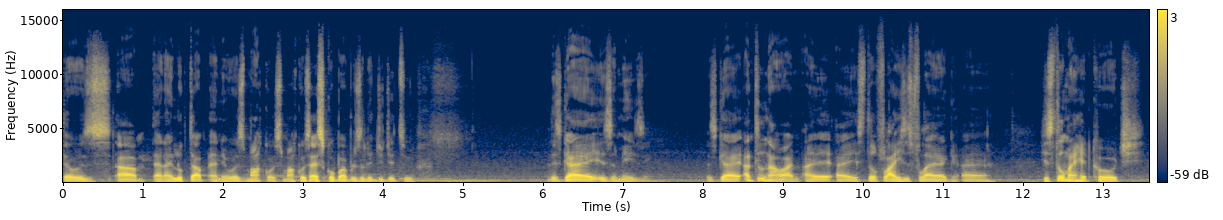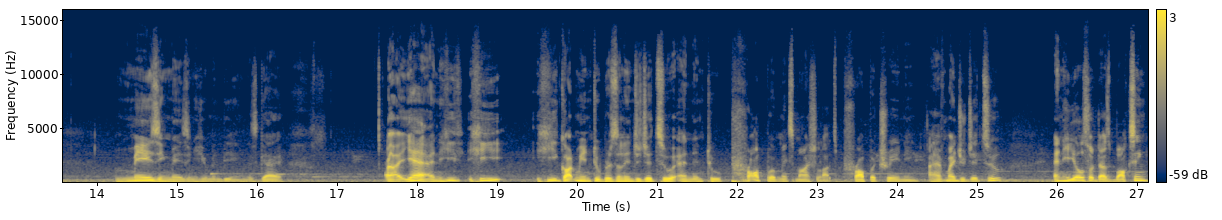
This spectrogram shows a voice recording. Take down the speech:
There was, um, and I looked up, and it was Marcos, Marcos Escobar Brazilian Jiu-Jitsu. This guy is amazing. This guy, until now, I'm, I I still fly his flag. Uh, he's still my head coach. Amazing, amazing human being. This guy. Uh, yeah, and he he he got me into Brazilian Jiu Jitsu and into proper mixed martial arts, proper training. I have my Jiu Jitsu, and he also does boxing,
